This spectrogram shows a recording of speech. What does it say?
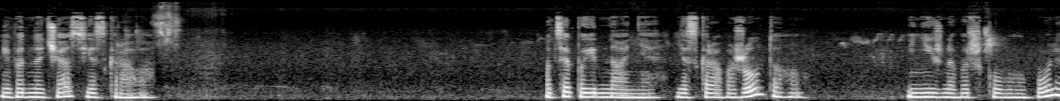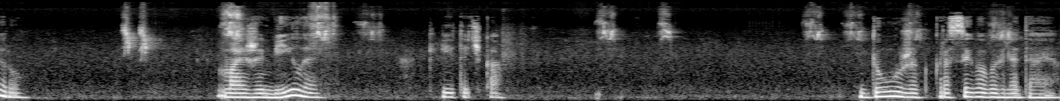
і водночас яскрава. Оце поєднання яскраво жовтого і ніжно-вершкового кольору майже біле, квіточка. Дуже красиво виглядає.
